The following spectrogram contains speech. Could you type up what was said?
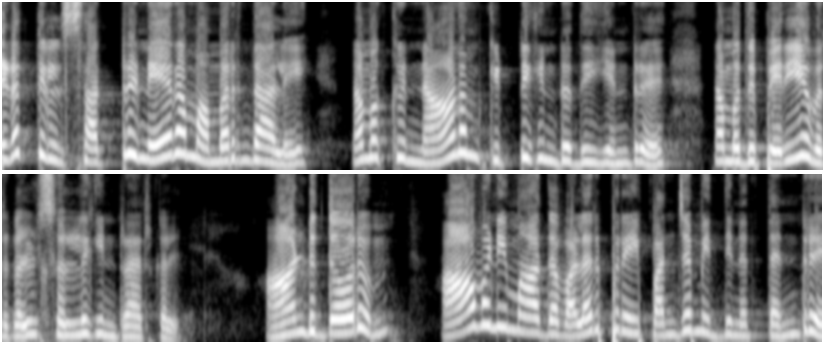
இடத்தில் சற்று நேரம் அமர்ந்தாலே நமக்கு ஞானம் கிட்டுகின்றது என்று நமது பெரியவர்கள் சொல்லுகின்றார்கள். ஆண்டுதோறும் ஆவணி மாத வளர்ப்புரை பஞ்சமி தினத்தன்று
